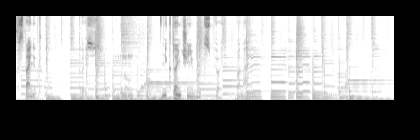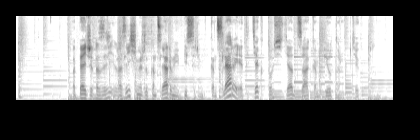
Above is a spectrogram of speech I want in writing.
встанет. То есть, ну, никто ничего не будет успевать, банально. Опять же, разли различие между канцелярами и писарями. Канцеляры — это те, кто сидят за компьютером, те, кто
